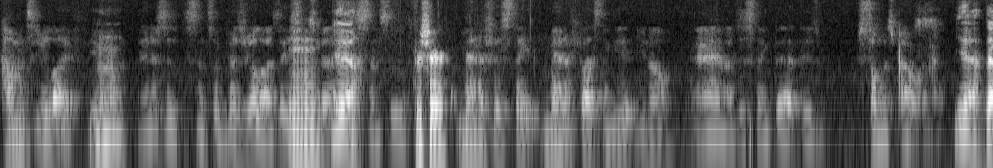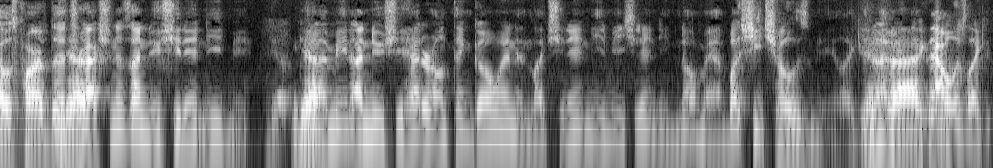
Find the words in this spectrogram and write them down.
come into your life, you know. And it's a sense of visualization. Mhm. So that's Yeah. a sense of for sure. manifest manifesting it, you know. And I just think that there's so much power in that. Yeah, that was part of the Yeah. attraction. Is I knew she didn't need me. Yeah. You know what Yeah, I mean? I knew she had her own thing going, and like she didn't need me. She didn't need no man, but she chose me. Like you know what I mean? Like that was like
